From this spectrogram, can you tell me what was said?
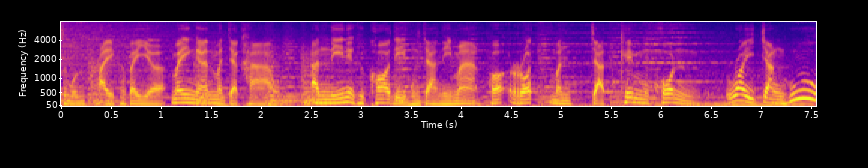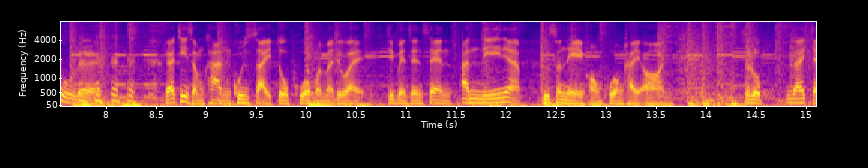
สมุนไพรเข้าไปเยอะ ไม่งั้นมันจะคาว อันนี้เนี่ยคือข้อดีของจานนี้มาก เพราะรสมันจัดเข้มข้น ร่อยจังหู้เลย และที่สำคัญคุณใส่ตัวพวงมันมาด้วย ที่เป็นเส้นๆ อันนี้เนี่ยคือเสน่ห์ของพวงไข่อ่อน สรุปได้ใจ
